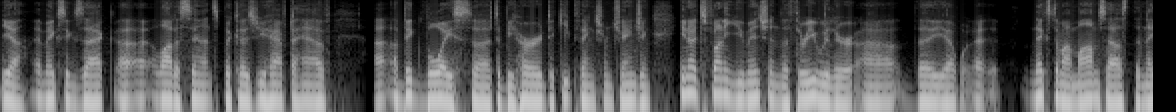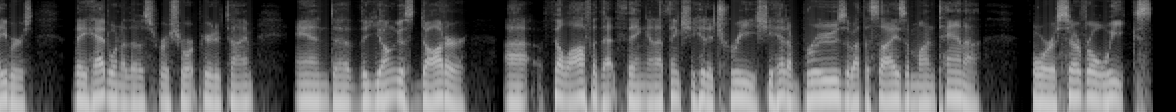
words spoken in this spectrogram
Yeah, it makes exact uh, a lot of sense because you have to have a big voice uh, to be heard to keep things from changing. You know, it's funny you mentioned the three wheeler. Uh, the uh, uh, next to my mom's house, the neighbors they had one of those for a short period of time, and uh, the youngest daughter uh, fell off of that thing, and I think she hit a tree. She had a bruise about the size of Montana for several weeks.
